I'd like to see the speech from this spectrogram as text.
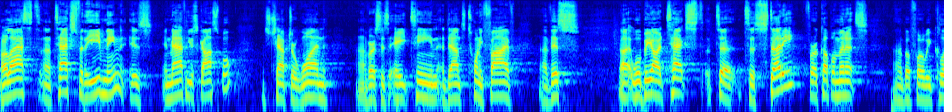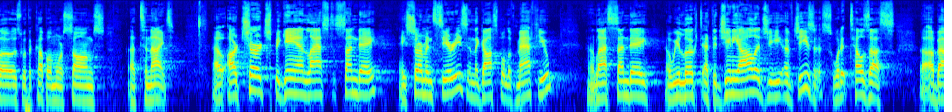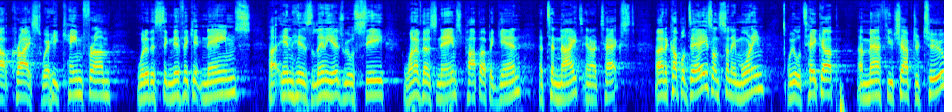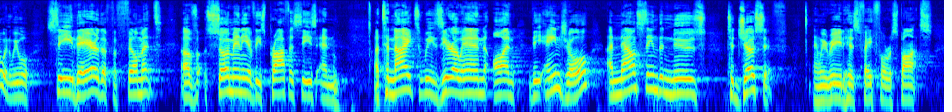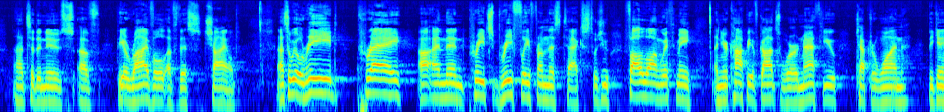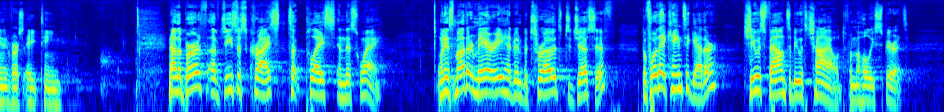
Our last uh, text for the evening is in Matthew's Gospel. It's chapter 1, uh, verses 18 down to 25. Uh, this uh, will be our text to, to study for a couple minutes uh, before we close with a couple more songs uh, tonight. our church began last Sunday a sermon series in the Gospel of Matthew. last Sunday, we looked at the genealogy of Jesus, what it tells us about Christ, where he came from, what are the significant names uh, in his lineage. We will see one of those names pop up again uh, tonight in our text. Uh, in a couple days on Sunday morning, we will take up uh, Matthew chapter 2 and we will see there the fulfillment of so many of these prophecies. And uh, tonight we zero in on the angel announcing the news to Joseph. And we read his faithful response uh, to the news of the arrival of this child. Uh, so we'll read, pray, uh, and then preach briefly from this text. Would you follow along with me in your copy of God's Word, Matthew chapter 1, beginning at verse 18. Now, the birth of Jesus Christ took place in this way. When his mother Mary had been betrothed to Joseph, before they came together, she was found to be with child from the Holy Spirit.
